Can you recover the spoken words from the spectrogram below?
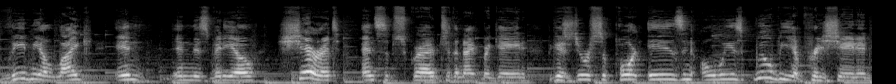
leave me a like in in this video, share it, and subscribe to the Night Brigade because your support is and always will be appreciated.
